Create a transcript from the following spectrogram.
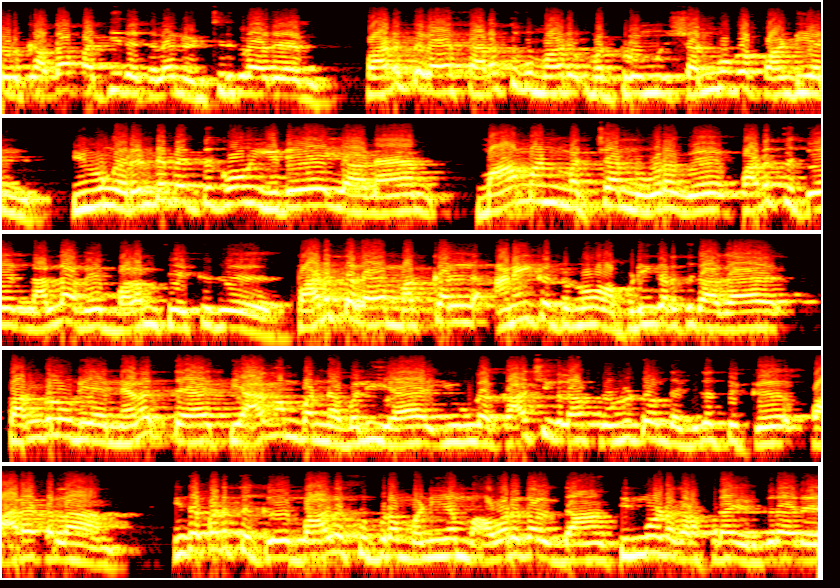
ஒரு கதாபாத்திரத்துல நடிச்சிருக்கிறாரு. படத்துல சரத்குமார் மற்றும் சண்முக பாண்டியன் இவங்க ரெண்டு பேத்துக்கும் இடையேயான மாமன் மச்சான் உறவு படத்துக்கு நல்லாவே பலம் சேர்க்குது. படத்துல மக்கள் அணை கட்டணும் அப்படிங்கிறதுக்காக தங்களுடைய நிலத்தை தியாகம் பண்ண வழிய இவங்க காட்சிகளா கொண்டுட்டு வந்த விதத்துக்கு பாராட்டலாம். இந்த படத்துக்கு பாலசுப்ரமணியம் அவர்கள் தான் சினிமோட்டோகிராஃபரா இருக்கிறாரு.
